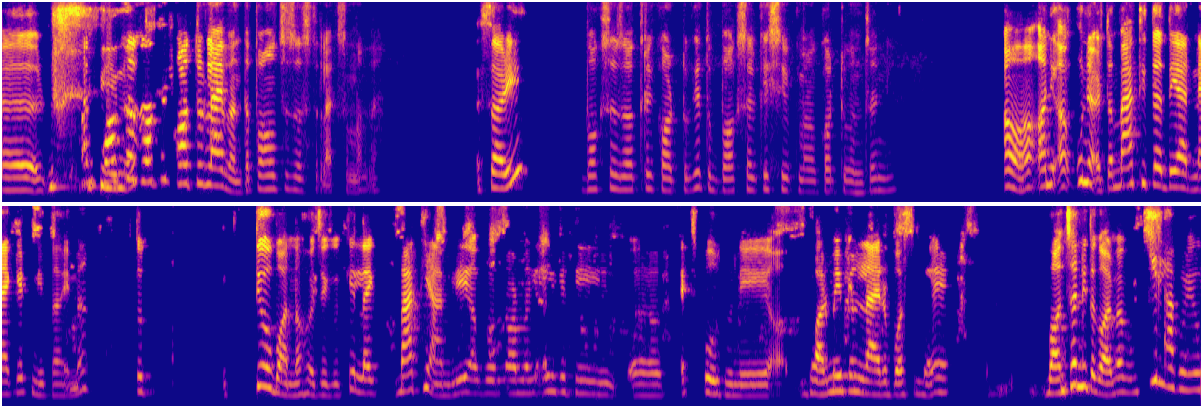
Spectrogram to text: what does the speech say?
जत्रै कटु लगायो भने त पाउँछ जस्तो लाग्छ मलाई। सरी बक्सर जत्रै कटु के त्यो बक्सरकै सेपमा कटु हुन्छ नि। अँ अनि उनीहरू त माथि त दे आर नेकेड नि त होइन? त्यो भन्न खोजेको कि लाइक माथि हामीले अब नर्मली अलिकति एक्सपोज हुने घरमै पनि लाएर बस्यो भने भन्छ नि त घरमा के लाग्यो यो?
